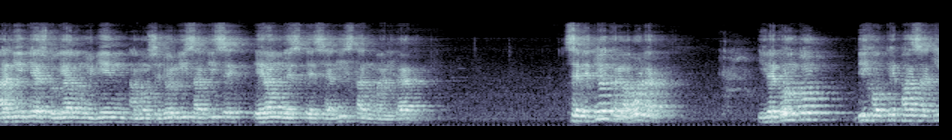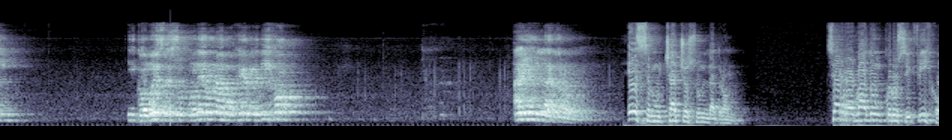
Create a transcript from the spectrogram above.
Alguien que ha estudiado muy bien a Monseñor Guizar dice, era un especialista en humanidad. Se metió entre la bola y de pronto dijo, ¿qué pasa aquí? Y como es de suponer, una mujer le dijo, hay un ladrón. Ese muchacho es un ladrón. Se ha robado un crucifijo.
